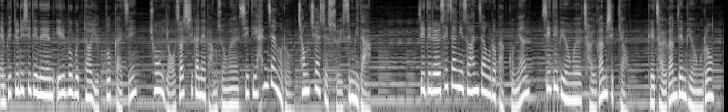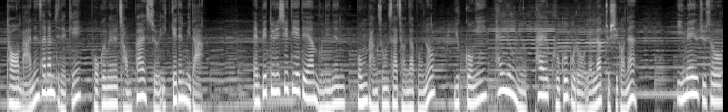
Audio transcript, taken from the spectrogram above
MP3 CD는 1부부터 6부까지 총 6시간의 방송을 CD 한 장으로 청취하실 수 있습니다. CD를 3장에서 한 장으로 바꾸면 CD 비용을 절감시켜 그 절감된 비용으로 더 많은 사람들에게 복음을 전파할 수 있게 됩니다. Mp3 CD에 대한 문의는 본 방송사 전화번호 602-866-8999로 연락 주시거나 이메일 주소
